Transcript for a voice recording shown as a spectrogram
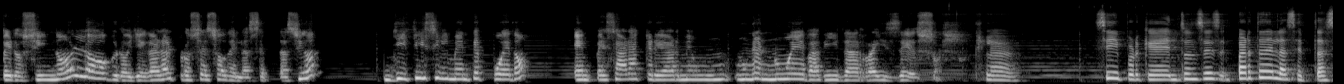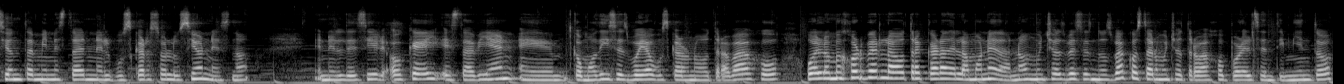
Pero si no logro llegar al proceso de la aceptación, difícilmente puedo empezar a crearme una nueva vida a raíz de eso. Claro. Sí, porque entonces parte de la aceptación también está en el buscar soluciones, ¿no? En el decir, ok, está bien, em, como dices, voy a buscar un nuevo trabajo, o a lo mejor ver la otra cara de la moneda, ¿no? Muchas veces nos va a costar mucho trabajo por el sentimiento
